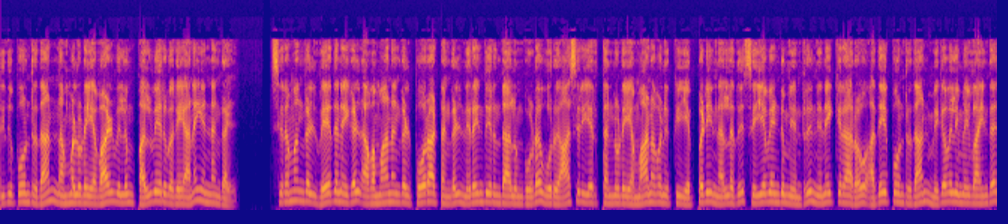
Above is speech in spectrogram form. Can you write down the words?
இதுபோன்றுதான் நம்மளுடைய வாழ்விலும் பல்வேறு வகையான எண்ணங்கள். சிரமங்கள் வேதனைகள் அவமானங்கள் போராட்டங்கள் நிறைந்திருந்தாலும் கூட ஒரு ஆசிரியர் தன்னுடைய மாணவனுக்கு எப்படி நல்லது செய்ய வேண்டும் என்று நினைக்கிறாரோ அதேபோன்றுதான் மிகவலிமை வாய்ந்த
